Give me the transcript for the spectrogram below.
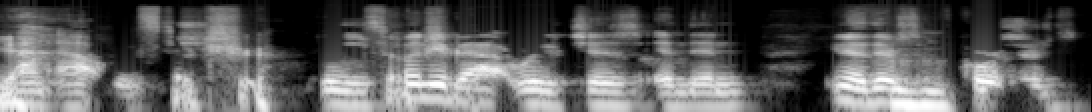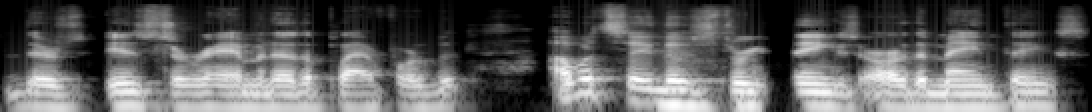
yeah, on outreach. So true. There's so plenty true. of outreaches, and then you know, there's mm-hmm. of course there's there's Instagram and other platforms, but I would say those mm-hmm. three things are the main things.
